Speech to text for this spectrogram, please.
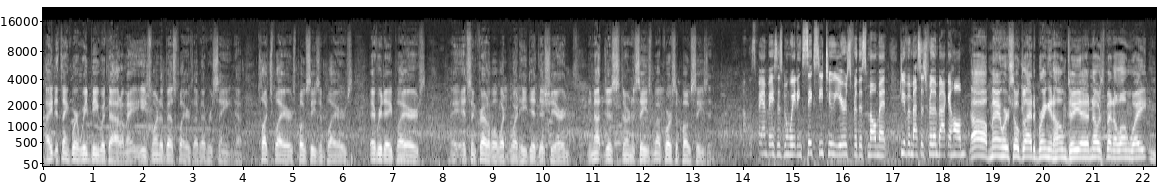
I hate to think where we'd be without him. He's one of the best players I've ever seen. Uh, clutch players, postseason players, everyday players. It's incredible what, what he did this year, and, and not just during the season, but of course the postseason. This fan base has been waiting 62 years for this moment. Do you have a message for them back at home? Oh man, we're so glad to bring it home to you. I know it's been a long wait, and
